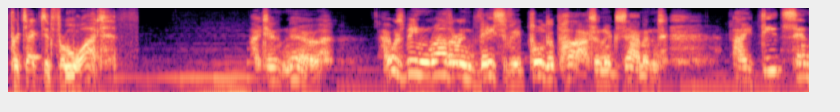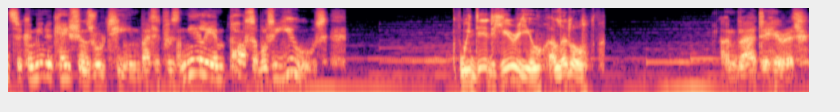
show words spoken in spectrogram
Protected from what? I don't know. I was being rather invasively pulled apart and examined. I did sense a communications routine, but it was nearly impossible to use. We did hear you, a little. I'm glad to hear it.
